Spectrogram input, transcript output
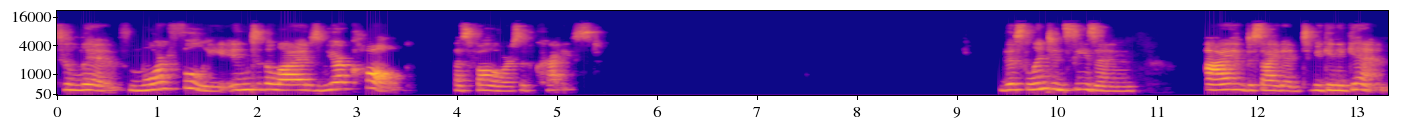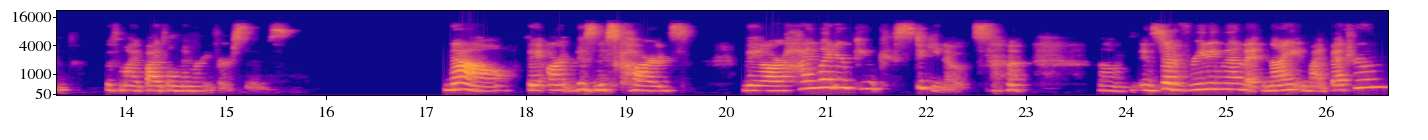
to live more fully into the lives we are called as followers of Christ. This Lenten season, I have decided to begin again with my Bible memory verses. Now, they aren't business cards, they are highlighter pink sticky notes. um, instead of reading them at night in my bedroom,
